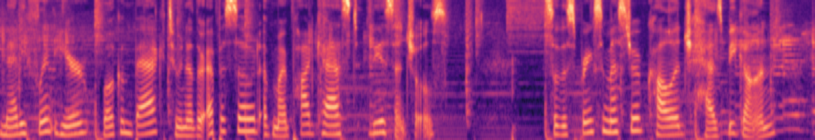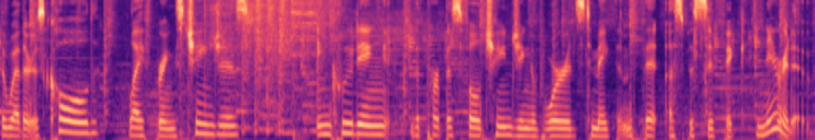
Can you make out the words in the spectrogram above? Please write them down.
Maddie Flint here. Welcome back to another episode of my podcast, The Essentials. So, the spring semester of college has begun. The weather is cold, life brings changes, including the purposeful changing of words to make them fit a specific narrative,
